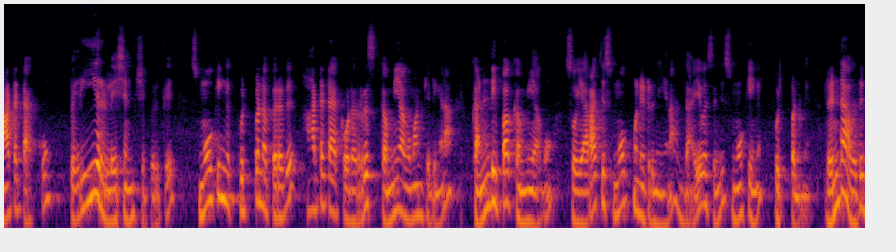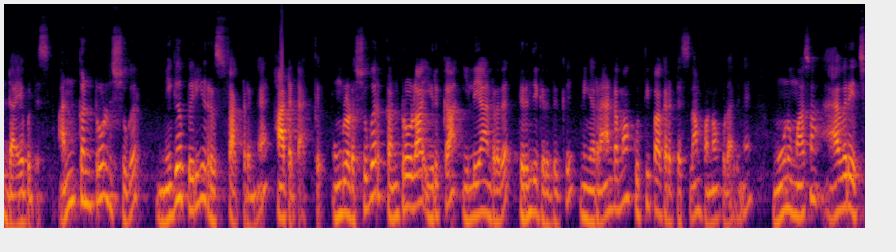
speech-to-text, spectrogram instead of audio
ஹார்ட் அட்டாக்கும் பெரிய ரிலேஷன்ஷிப் இருக்குது ஸ்மோக்கிங்கை குவிட் பண்ண பிறகு ஹார்ட் அட்டாக்கோட ரிஸ்க் கம்மியாகுமான்னு கேட்டிங்கன்னா கண்டிப்பாக கம்மியாகும். ஸோ யாராச்சும் ஸ்மோக் பண்ணிட்டு இருந்தீங்கன்னா தயவு செஞ்சு ஸ்மோக்கிங்கை குவிட் பண்ணுங்கள் ரெண்டாவது டயபெட்டிஸ் அன்கண்ட்ரோல்டு சுகர் மிகப்பெரிய ரிஸ்க் ஃபேக்டருங்க ஹார்ட் அட்டாக்கு உங்களோட சுகர் கண்ட்ரோலாக இருக்கா இல்லையான்றதை தெரிஞ்சுக்கிறதுக்கு நீங்கள் ரேண்டமாக குத்தி பார்க்குற டெஸ்ட்லாம் பண்ணக்கூடாதுங்க. மூணு மாதம் ஆவரேஜ்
